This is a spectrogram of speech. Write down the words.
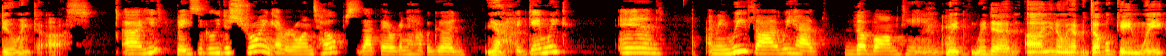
doing to us? Uh, he's basically destroying everyone's hopes that they were going to have a good, Yeah, good game week. And I mean, we thought we had the bomb team. And we, we did. Uh, you know, we have a double game week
